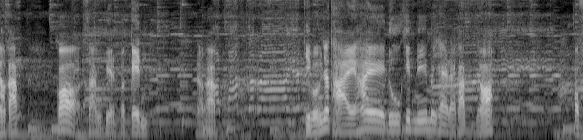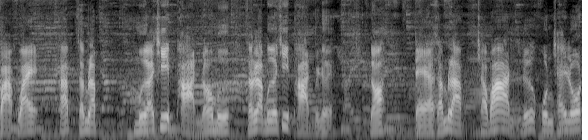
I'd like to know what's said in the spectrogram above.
นะครับ ก็สั่งเปลี่ยนประเก็นนะครับ ที่ผมจะถ่ายให้ดูคลิปนี้ไม่ใช่แล้วครับเนาะก็ฝากไว้ครับสำหรับ มืออาชีพผ่านเนาะมือสำหรับมืออาชีพผ่านไปเลยเนาะแต่สำหรับชาวบ้านหรือคนใช้รถ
